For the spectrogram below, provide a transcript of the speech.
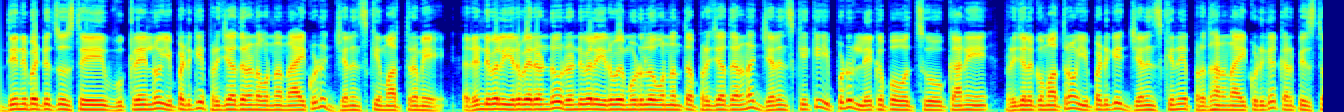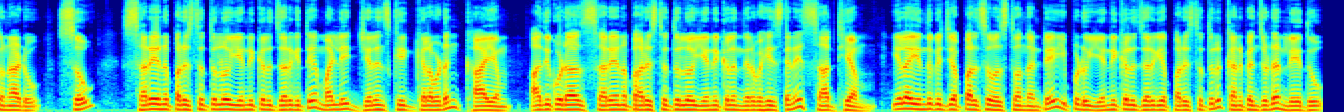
దీన్ని బట్టి చూస్తే ఉక్రెయిన్లో ఇప్పటికీ ప్రజాదరణ ఉన్న నాయకుడు జెలెన్స్కీ మాత్రమే. రెండు వేల ఇరవై రెండు రెండు వేల ఇరవై మూడులో ఉన్నంత ప్రజాదరణ జెలెన్స్కీకి ఇప్పుడు లేకపోవచ్చు. కానీ ప్రజలకు మాత్రం ఇప్పటికీ జెలెన్స్కీనే ప్రధాన నాయకుడిగా కనిపిస్తున్నాడు. సో సరైన పరిస్థితుల్లో ఎన్నికలు జరిగితే మళ్ళీ జెలెన్స్కీ గెలవడం ఖాయం. అది కూడా సరైన పరిస్థితుల్లో ఎన్నికలు నిర్వహిస్తేనే సాధ్యం. ఇలా ఎందుకు చెప్పాల్సి వస్తోందంటే ఇప్పుడు ఎన్నికలు జరిగే పరిస్థితులు కనిపించడం లేదు.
